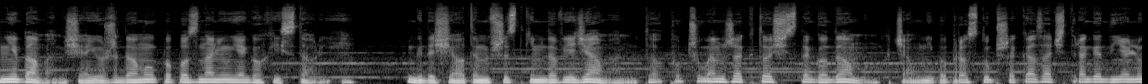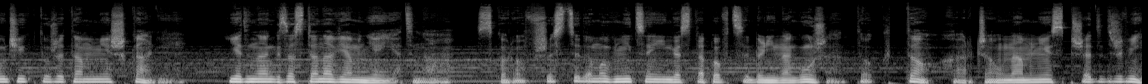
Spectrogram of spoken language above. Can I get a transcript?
Nie bałem się już domu po poznaniu jego historii. Gdy się o tym wszystkim dowiedziałem, to poczułem, że ktoś z tego domu chciał mi po prostu przekazać tragedię ludzi, którzy tam mieszkali. Jednak zastanawia mnie jedno. Skoro wszyscy domownicy i gestapowcy byli na górze, to kto harczał na mnie sprzed drzwi?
